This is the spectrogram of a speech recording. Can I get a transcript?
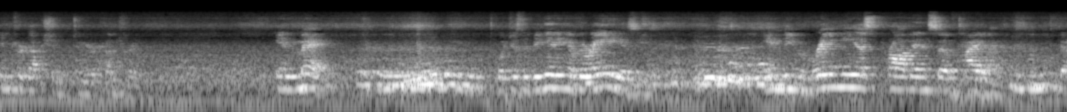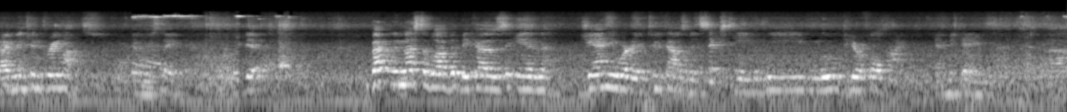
introduction to your country. In May, which is the beginning of the rainy season, rainiest province of Thailand. Did I mention three months that we stayed there? We did. But we must have loved it because in January of 2016, we moved here full time and became uh,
